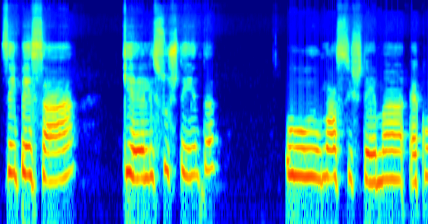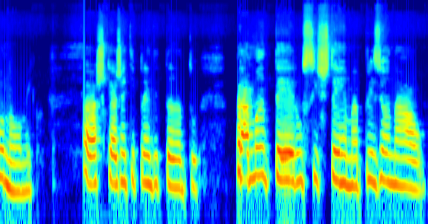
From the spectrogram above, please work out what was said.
sem pensar que ele sustenta o nosso sistema econômico. Eu acho que a gente prende tanto para manter um sistema prisional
